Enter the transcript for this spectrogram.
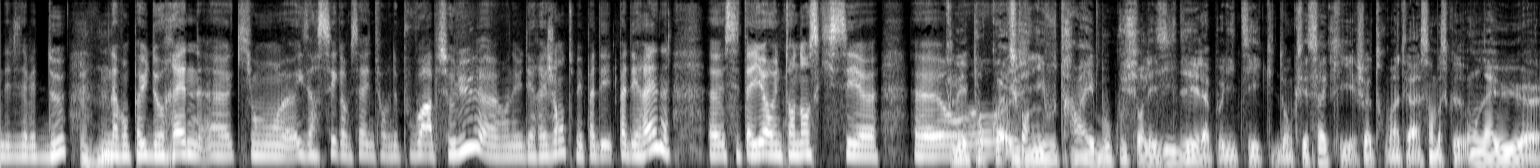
d'Élisabeth II. Mhm. Nous n'avons pas eu de reines qui ont exercé comme ça une forme de pouvoir absolu. on a eu des régentes, mais pas des, pas des reines. c'est d'ailleurs une tendance qui s'est. Euh, euh, Mais pourquoi, Eugénie, vous travaillez beaucoup sur les idées et la politique. Donc c'est ça qui, je trouve intéressant parce qu'on a eu, euh,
